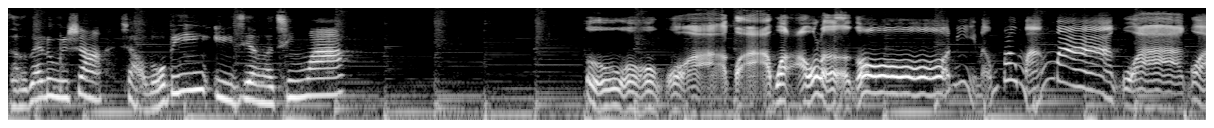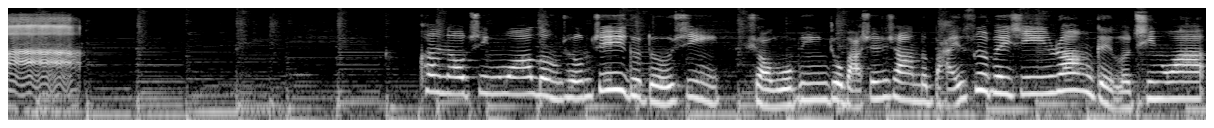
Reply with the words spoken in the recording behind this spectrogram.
走在路上，小罗宾遇见了青蛙。哦，呱呱，我好冷哦，你能帮忙吗？呱呱！看到青蛙冷成这个德性，小罗宾就把身上的白色背心让给了青蛙。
